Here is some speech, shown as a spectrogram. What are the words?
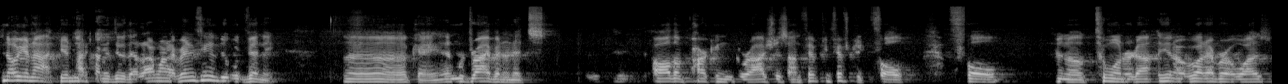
No, you're not. You're not going to do that. I don't want to have anything to do with Vinny. Uh, okay. And we're driving, and it's all the parking garages on 55th Street full, full, you know, 200, uh, you know, whatever it was.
